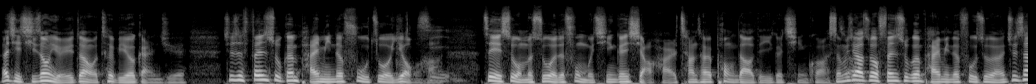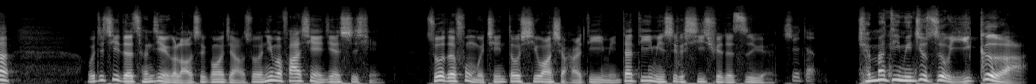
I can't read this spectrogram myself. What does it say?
而且其中有一段我特别有感觉，就是分数跟排名的副作用哈，这也是我们所有的父母亲跟小孩常常会碰到的一个情况。什么叫做分数跟排名的副作用？就像。我就记得曾经有个老师跟我讲说：“你有没有发现一件事情？所有的父母亲都希望小孩第一名，但第一名是个稀缺的资源。是的，全班第一名就只有一个啊，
